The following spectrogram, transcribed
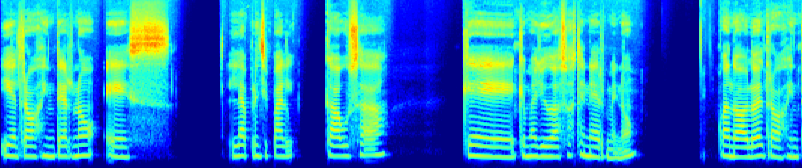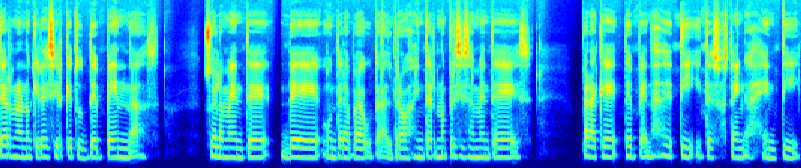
Y el trabajo interno es la principal causa que, que me ayudó a sostenerme, ¿no? Cuando hablo del trabajo interno no quiere decir que tú dependas solamente de un terapeuta. El trabajo interno precisamente es para que dependas de ti y te sostengas en ti.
